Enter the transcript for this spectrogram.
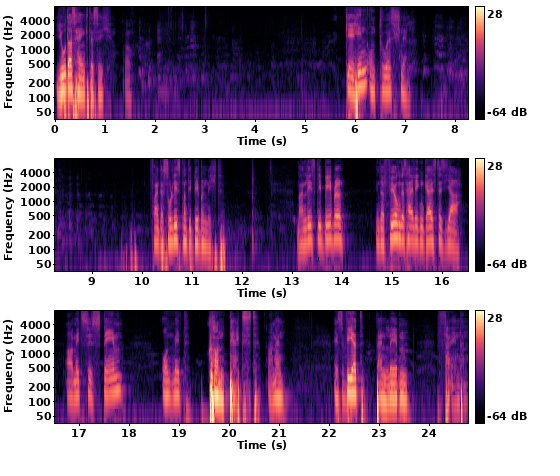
Judas hängte sich. Oh. Geh hin und tu es schnell. Freunde, so liest man die Bibel nicht. Man liest die Bibel in der Führung des Heiligen Geistes, ja, aber mit System und mit Kontext. Amen. Es wird dein Leben verändern.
